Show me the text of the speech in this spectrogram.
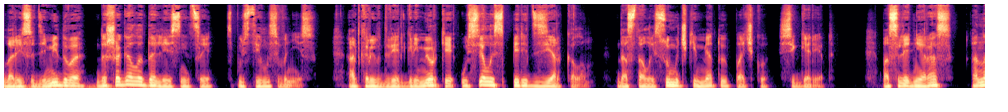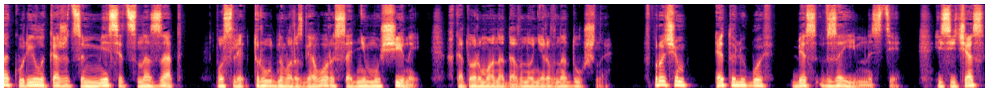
Лариса Демидова дошагала до лестницы, спустилась вниз. Открыв дверь гримерки, уселась перед зеркалом, достала из сумочки мятую пачку сигарет. Последний раз она курила, кажется, месяц назад, после трудного разговора с одним мужчиной, к которому она давно неравнодушна. Впрочем, это любовь без взаимности. И сейчас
